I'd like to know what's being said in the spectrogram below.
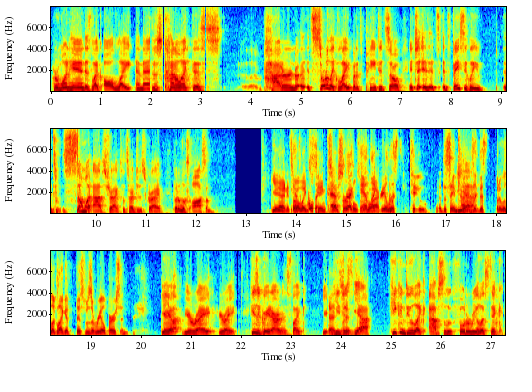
her one hand is like all light and then there's kind of like this uh, pattern it's sort of like light but it's painted so it, it it's it's basically it's somewhat abstract so it's hard to describe but it looks awesome yeah, and it's all like both pinks and abstract purples and, and black. like realistic too at the same time. Yeah. It's like this is what it would look like if this was a real person. yeah you're right you're right he's a great artist like y- Yeah, he's he's just yeah he can do like absolute photorealistic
